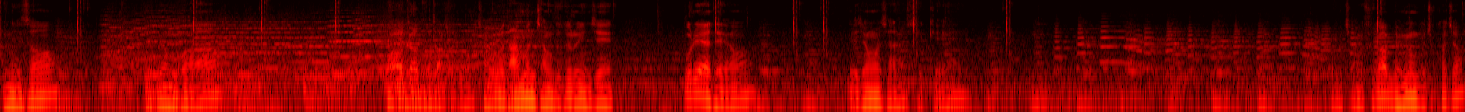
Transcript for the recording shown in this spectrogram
분이서 요병과 わかっ 가지고 た 자 그리고 남은 장수들은 이제 뿌려야 돼요. 내정을 잘 할 수 있게. 장수가 몇 명 부족하죠?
